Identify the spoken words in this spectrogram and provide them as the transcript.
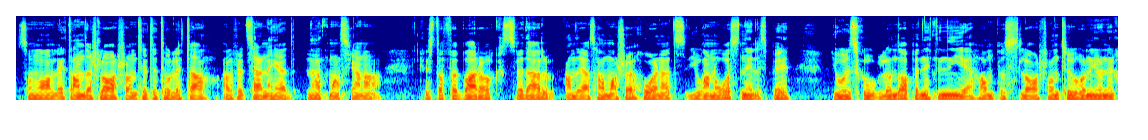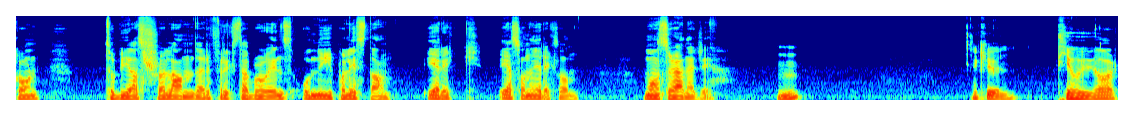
som vanligt, Anders Larsson, Titti Tullita, Alfred Särnehed, Nätmaskarna, Kristoffer Barrock, Svedalv, Andreas Hammarsjö, Hornets, Johan Ås, Nilsby, Joel Skoglund, AP99, Hampus Larsson, Tuhorn Unicorn, Tobias Sjölander, Fryksta Bruins och ny på listan, Erik Eson Eriksson, Monster Energy. Mm. Det är kul. THU har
